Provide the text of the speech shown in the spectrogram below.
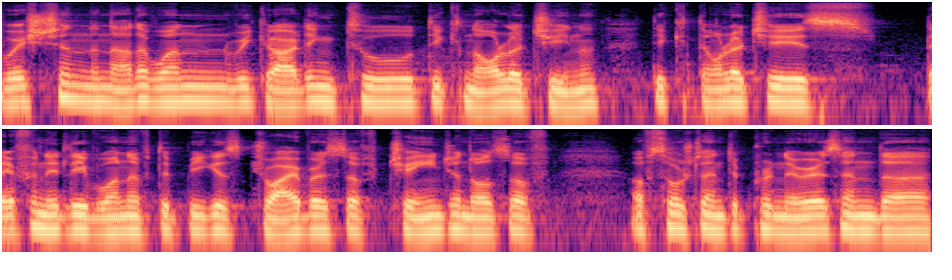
question, another one regarding to technology. No? Technology is definitely one of the biggest drivers of change and also of, of social entrepreneurs and uh,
